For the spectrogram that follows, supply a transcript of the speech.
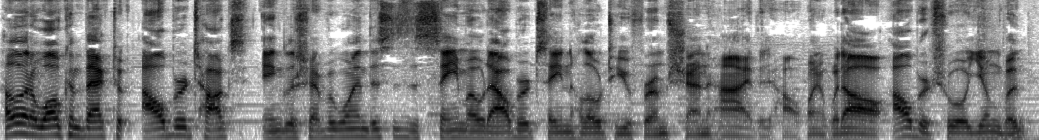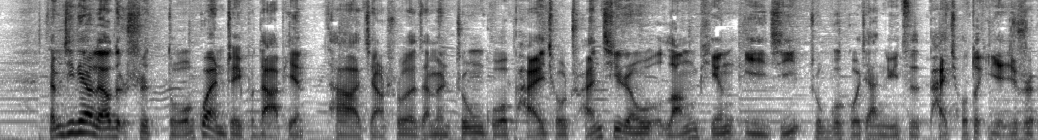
Hello and welcome back to Albert Talks English, everyone. This is the same old Albert saying hello to you from Shanghai. 大家好，欢迎回到 Albert 说英文。咱们今天要聊的是夺冠这部大片，它讲述了咱们中国排球传奇人物郎平以及中国国家女子排球队，也就是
